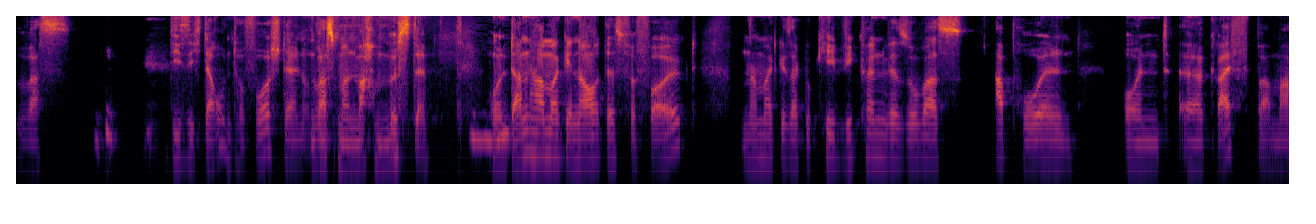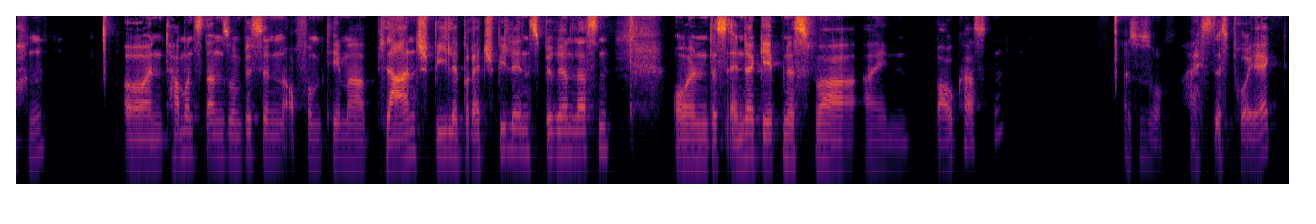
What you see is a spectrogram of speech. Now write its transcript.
was die sich darunter vorstellen und was man machen müsste. Mhm. Und dann haben wir genau das verfolgt und haben halt gesagt, okay, wie können wir sowas abholen und äh, greifbar machen? Und haben uns dann so ein bisschen auch vom Thema Planspiele, Brettspiele inspirieren lassen. Und das Endergebnis war ein Baukasten. Also so heißt das Projekt.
